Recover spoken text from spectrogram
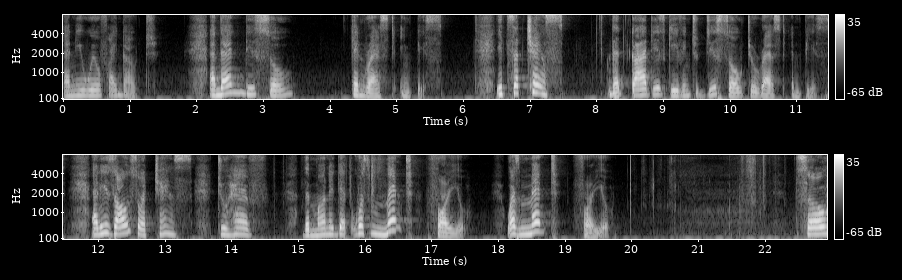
and you will find out. And then this soul can rest in peace. It's a chance that God is giving to this soul to rest in peace. And it's also a chance to have the money that was meant for you, was meant for you. So,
